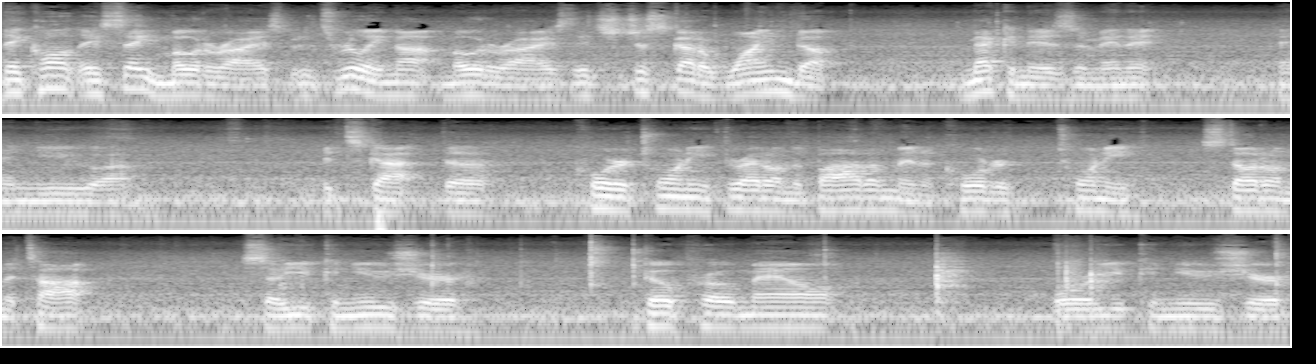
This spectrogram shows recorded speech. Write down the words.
they call it, they say motorized, but it's really not motorized. It's just got a wind up mechanism in it and you, um, it's got the quarter 20 thread on the bottom and a quarter 20 stud on the top. So you can use your GoPro mount or you can use your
